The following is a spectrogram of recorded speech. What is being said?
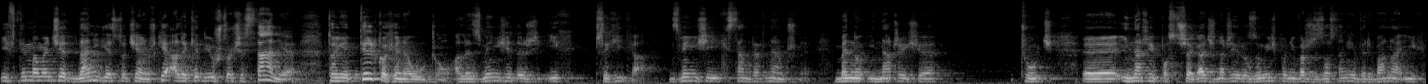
i w tym momencie dla nich jest to ciężkie, ale kiedy już to się stanie, to nie tylko się nauczą, ale zmieni się też ich psychika, zmieni się ich stan wewnętrzny. Będą inaczej się czuć, e, inaczej postrzegać, inaczej rozumieć, ponieważ zostanie wyrwana ich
